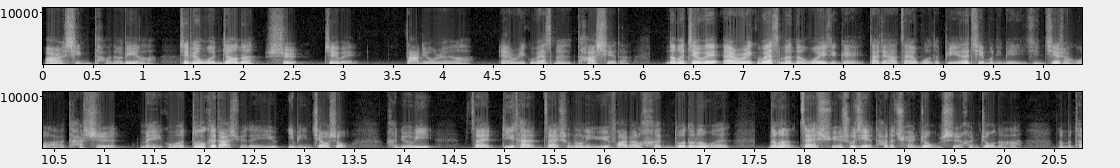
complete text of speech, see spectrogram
二型糖尿病啊。这篇文章呢是这位大牛人啊，Eric Westman 他写的。那么这位 Eric Westman 呢，我已经给大家在我的别的节目里面已经介绍过了啊。他是美国杜克大学的一一名教授，很牛逼，在低碳在生酮领域发表了很多的论文。那么在学术界，他的权重是很重的啊。那么他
